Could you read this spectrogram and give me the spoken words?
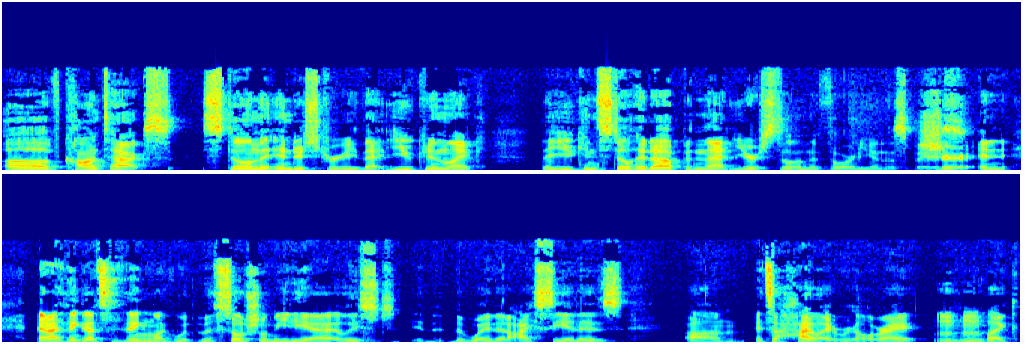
of contacts still in the industry that you can like that you can still hit up and that you're still an authority in the space. Sure, and and I think that's the thing. Like with, with social media, at least the way that I see it is, um, it's a highlight reel, right? Mm-hmm. Like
